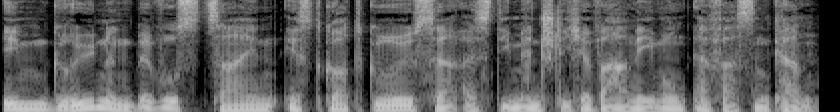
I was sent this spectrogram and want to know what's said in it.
Im grünen Bewusstsein ist Gott größer, als die menschliche Wahrnehmung erfassen kann.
